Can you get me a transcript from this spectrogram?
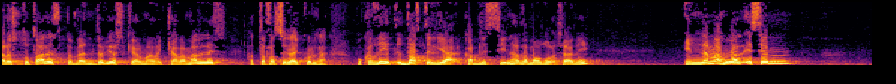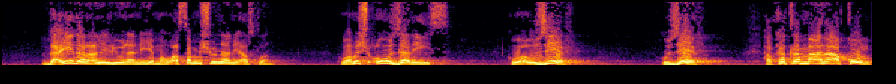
ارسطوطالس بمندريوس كراماليس التفاصيل هاي كلها. وقضية إضافة الياء قبل السين هذا موضوع ثاني. إنما هو الاسم بعيدا عن اليونانية ما هو أصلا مش يوناني أصلا. هو مش أوزاريس هو أوزير. أوزير. هكذا لما أنا أقول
